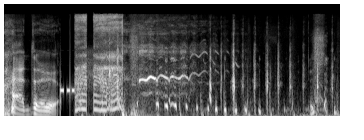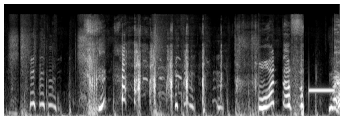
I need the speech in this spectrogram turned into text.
I had to. what the f? Where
